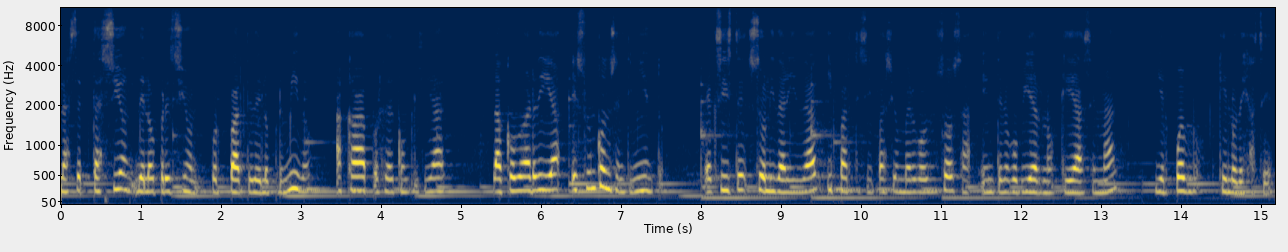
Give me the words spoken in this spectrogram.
la aceptación de la opresión por parte del oprimido acaba por ser complicidad. La cobardía es un consentimiento. Existe solidaridad y participación vergonzosa entre el gobierno que hace mal y el pueblo que lo deja hacer.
